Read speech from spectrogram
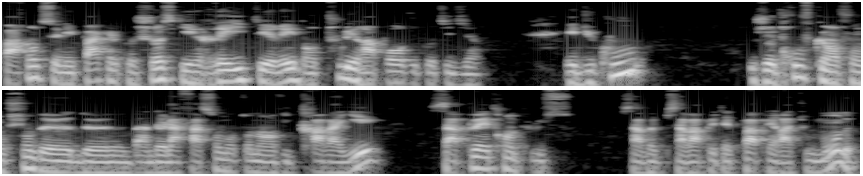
Par contre, ce n'est pas quelque chose qui est réitéré dans tous les rapports du quotidien. Et du coup, je trouve qu'en fonction de, de, ben, de la façon dont on a envie de travailler, ça peut être un plus. Ça va, ça va peut-être pas plaire à tout le monde,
